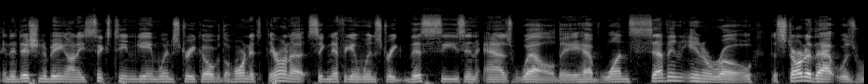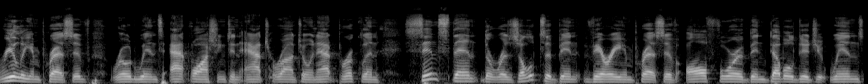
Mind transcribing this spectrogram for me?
in addition to being on a 16 game win streak over the Hornets, they're on a significant win streak this season as well. They have won seven in a row. The start of that was really impressive road wins at Washington, at Toronto, and at Brooklyn. Since then, the results have been very impressive. All four have been double digit wins,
